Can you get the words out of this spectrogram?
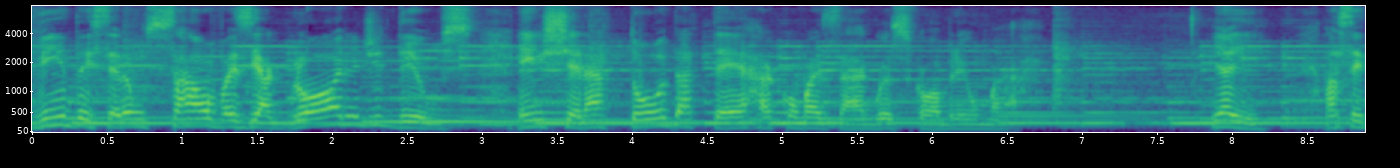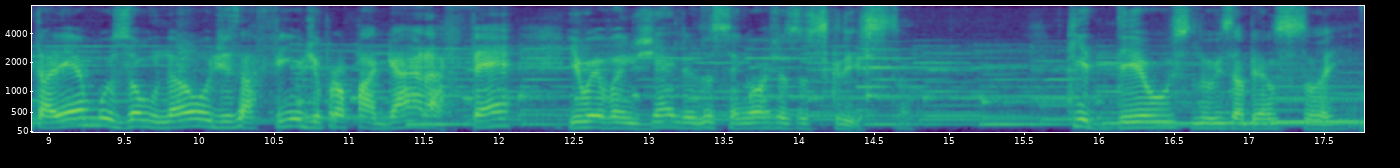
Vidas serão salvas e a glória de Deus encherá toda a terra como as águas cobrem o mar. E aí, aceitaremos ou não o desafio de propagar a fé e o Evangelho do Senhor Jesus Cristo? Que Deus nos abençoe.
